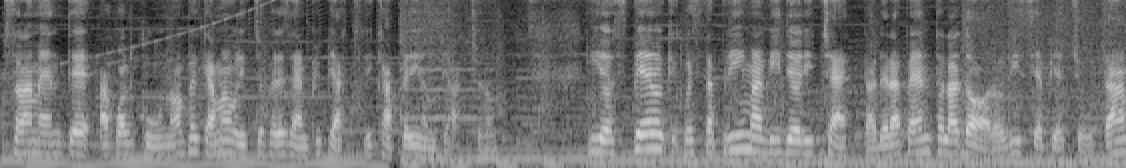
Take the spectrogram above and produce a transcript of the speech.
solamente a qualcuno perché a Maurizio per esempio i, capperi non piacciono. Io spero che questa prima video ricetta della pentola d'oro vi sia piaciuta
